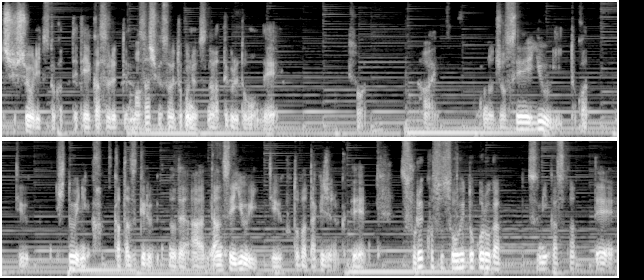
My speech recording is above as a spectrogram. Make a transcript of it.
出生率とかって低下するって、まさしくそういうところにつながってくると思うんで、そうはい。この女性優位とかっていう、一人に片付けるので、あ男性優位っていう言葉だけじゃなくて、それこそそういうところが積み重なって、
